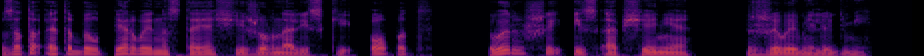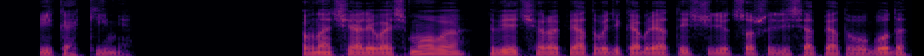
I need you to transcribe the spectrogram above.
Зато это был первый настоящий журналистский опыт, выросший из общения с живыми людьми. И какими? В начале восьмого вечера 5 декабря 1965 года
